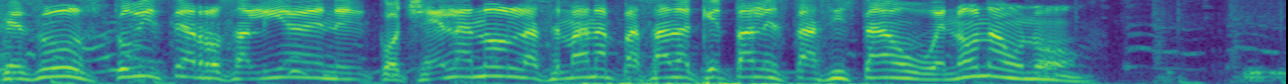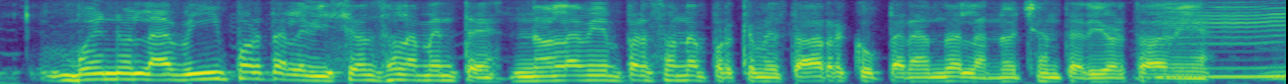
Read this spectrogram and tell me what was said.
Jesús, ¿tú viste a Rosalía en el Coachella, no? La semana pasada, ¿qué tal está? ¿Sí está buenona o no? Bueno, la vi por televisión solamente, no la vi en persona porque me estaba recuperando de la noche anterior todavía. Más,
